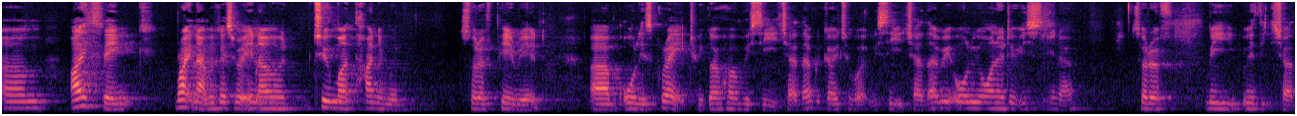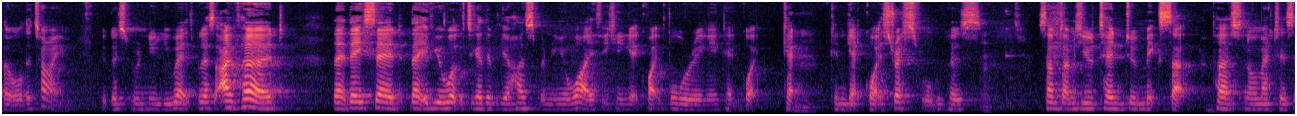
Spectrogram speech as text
um, I think right now because we're in our two month honeymoon sort of period, um, all is great. We go home, we see each other. We go to work, we see each other. We all we want to do is you know, sort of be with each other all the time because we're newlyweds. Because I've heard that they said that if you work together with your husband and your wife, it can get quite boring and can quite get, can get quite stressful because sometimes you tend to mix up personal matters,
